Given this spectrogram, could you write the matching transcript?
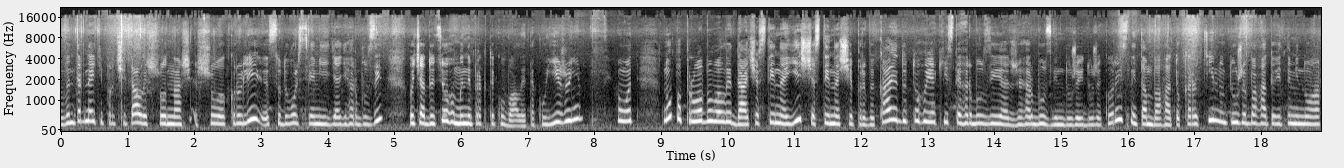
В інтернеті прочитали, що наш, що кролі з удовольствием їдять гарбузи, хоча до цього ми не практикували таку їжу їм. От. Ну, попробували, да, частина їсть, частина ще привикає до того, як їсти гарбузи, адже гарбуз він дуже і дуже корисний, там багато каротіну, дуже багато вітаміну А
